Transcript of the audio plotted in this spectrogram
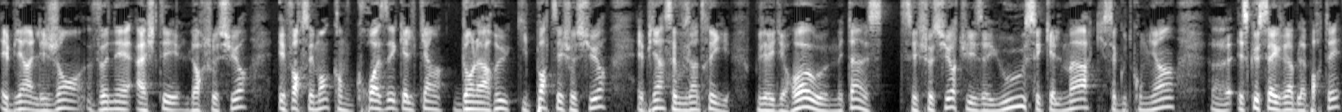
Eh bien, les gens venaient acheter leurs chaussures. Et forcément, quand vous croisez quelqu'un dans la rue qui porte ces chaussures, eh bien, ça vous intrigue. Vous allez dire, waouh, mais ces chaussures, tu les as eues où? C'est quelle marque? Ça coûte combien? Euh, Est-ce que c'est agréable à porter?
